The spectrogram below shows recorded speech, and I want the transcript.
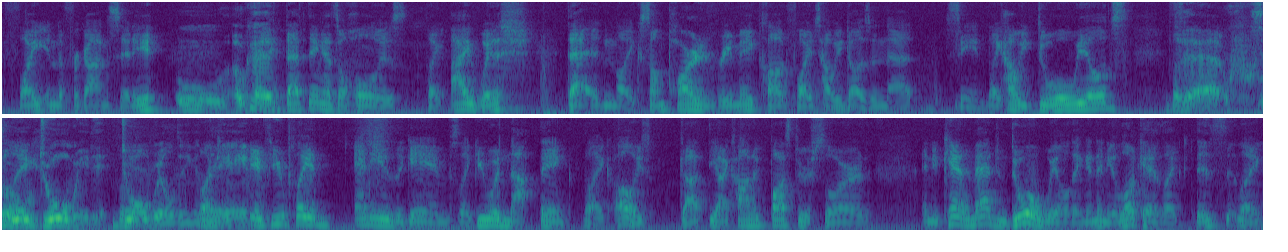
fight in the Forgotten City. Ooh, okay. Like, that thing as a whole is like I wish that in like some part in remake Cloud fights how he does in that scene, like how he dual wields. Like, that so, like- dual wielding, dual wielding in like the game. if you played any of the games, like you would not think like, oh, he's got the iconic Buster sword, and you can't imagine dual wielding. And then you look at it like this, like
